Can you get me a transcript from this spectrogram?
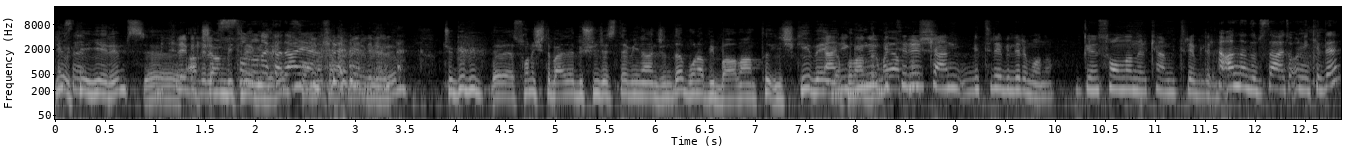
diyor ki yerim, e, Bitirebilirim. akşam bitirebilirim, Sonuna kadar yerim. kadar yiyebilirim. Çünkü bir e, sonuç itibariyle düşüncesinde ve inancında buna bir bağlantı, ilişki ve Yani günü yapılandırma yapmış. bitirirken bitirebilirim onu. Gün sonlanırken bitirebilirim. Ha, anladım saat 12'de.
